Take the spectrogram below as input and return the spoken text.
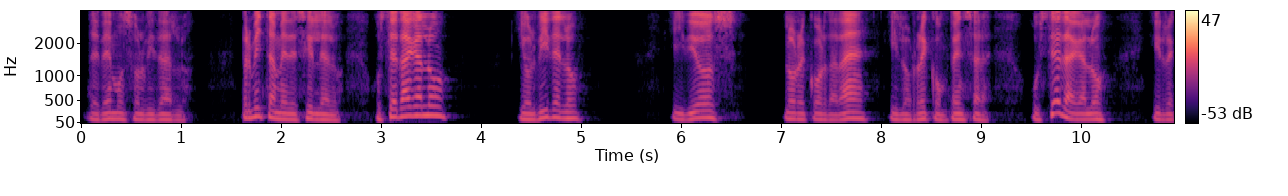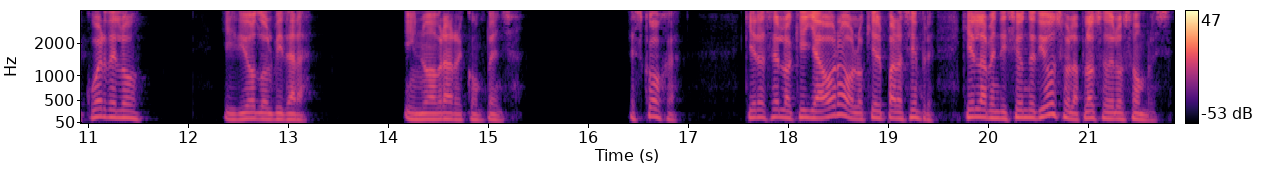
Debemos olvidarlo. Permítame decirle algo. Usted hágalo y olvídelo, y Dios lo recordará y lo recompensará. Usted hágalo y recuérdelo, y Dios lo olvidará, y no habrá recompensa. Escoja. ¿Quiere hacerlo aquí y ahora o lo quiere para siempre? ¿Quiere la bendición de Dios o el aplauso de los hombres?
